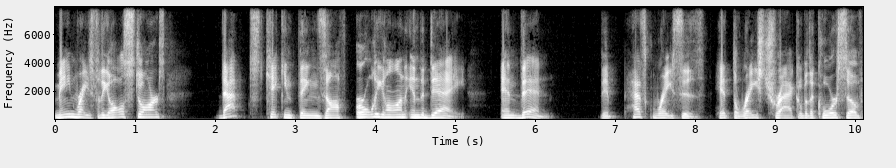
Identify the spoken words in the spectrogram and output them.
main race for the All Stars. That's kicking things off early on in the day. And then PESC races hit the racetrack over the course of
